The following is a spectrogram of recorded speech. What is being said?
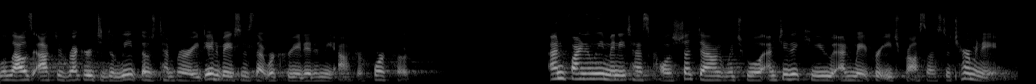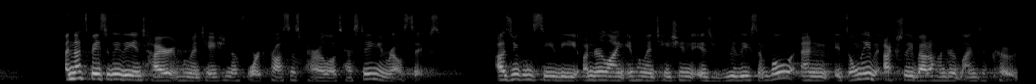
allows active record to delete those temporary databases that were created in the after fork hook. And finally, mini-test calls shutdown, which will empty the queue and wait for each process to terminate. And that's basically the entire implementation of forked process parallel testing in Rails 6. As you can see, the underlying implementation is really simple, and it's only actually about 100 lines of code.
